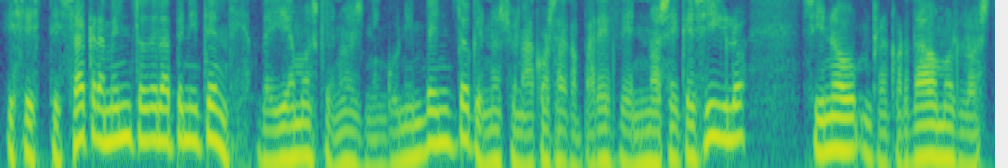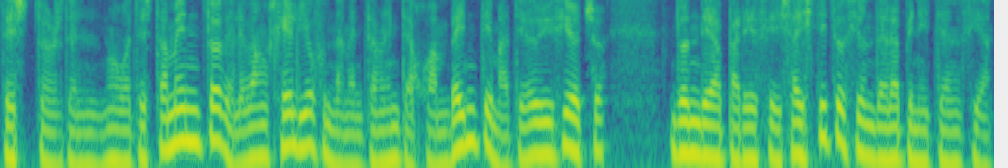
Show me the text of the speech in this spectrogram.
es este sacramento de la penitencia. Veíamos que no es ningún invento, que no es una cosa que aparece en no sé qué siglo, sino recordábamos los textos del Nuevo Testamento, del Evangelio, fundamentalmente Juan 20 y Mateo 18, donde aparece esa institución de la penitencia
